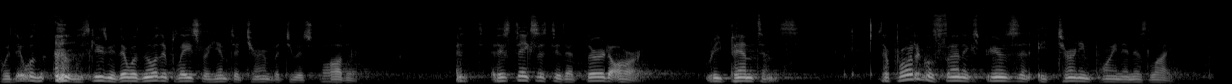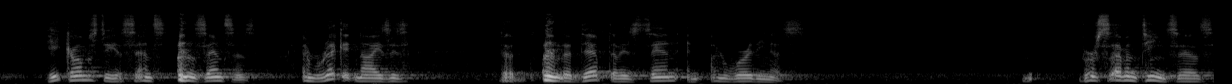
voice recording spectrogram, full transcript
where there was, excuse me, there was no other place for him to turn but to his father. And this takes us to the third R, repentance. The prodigal son experiences a turning point in his life. He comes to his sense, senses and recognizes the, the depth of his sin and unworthiness. Verse 17 says,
